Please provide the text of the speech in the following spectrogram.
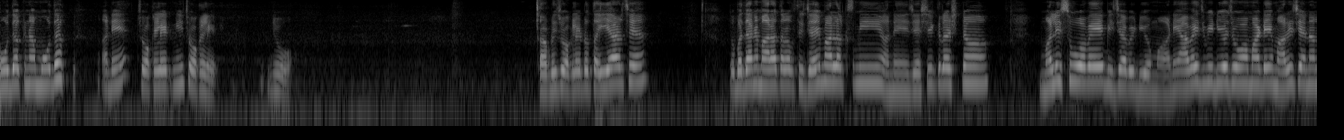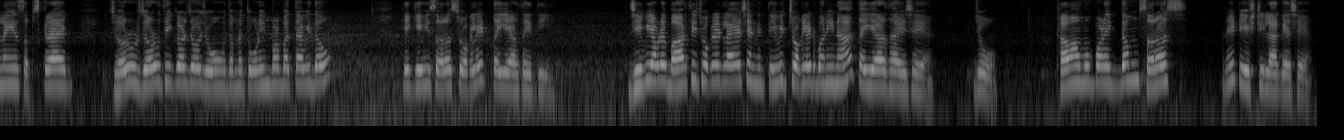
મોદકના મોદક અને ચોકલેટની ચોકલેટ. જુઓ. તો આપણી ચોકલેટો તૈયાર છે. તો બધાને મારા તરફથી જય મા લક્ષ્મી અને જય શ્રી કૃષ્ણ. મળીશું હવે બીજા વિડીયોમાં અને આવે જ વીડિયો જોવા માટે મારી ચેનલને સબસ્ક્રાઈબ જરૂર જરૂરથી કરજો. જો હું તમને તોડીને પણ બતાવી દઉં કે કેવી સરસ ચોકલેટ તૈયાર થઈ હતી. જેવી આપણે બહારથી ચોકલેટ લાવીએ છીએ ને તેવી જ ચોકલેટ બનીને તૈયાર થાય છે. જુઓ. ખાવામાં પણ એકદમ સરસ અને ટેસ્ટી લાગે છે.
